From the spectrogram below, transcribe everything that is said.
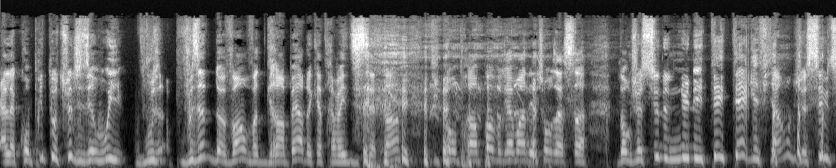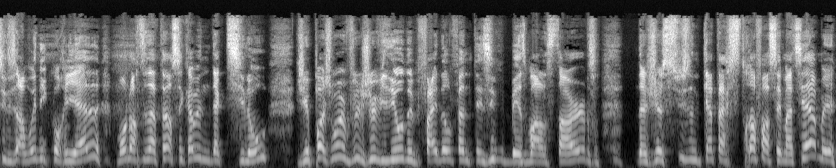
elle a compris tout de suite. Je disais oui, vous vous êtes devant votre grand-père de 97 ans qui comprend pas vraiment des choses à ça. Donc je suis d'une nullité terrifiante. Je sais utiliser envoyer des courriels. Mon ordinateur c'est comme une dactylo. J'ai pas joué un jeu vidéo depuis Final Fantasy Baseball Stars. Je suis une catastrophe en ces matières, mais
